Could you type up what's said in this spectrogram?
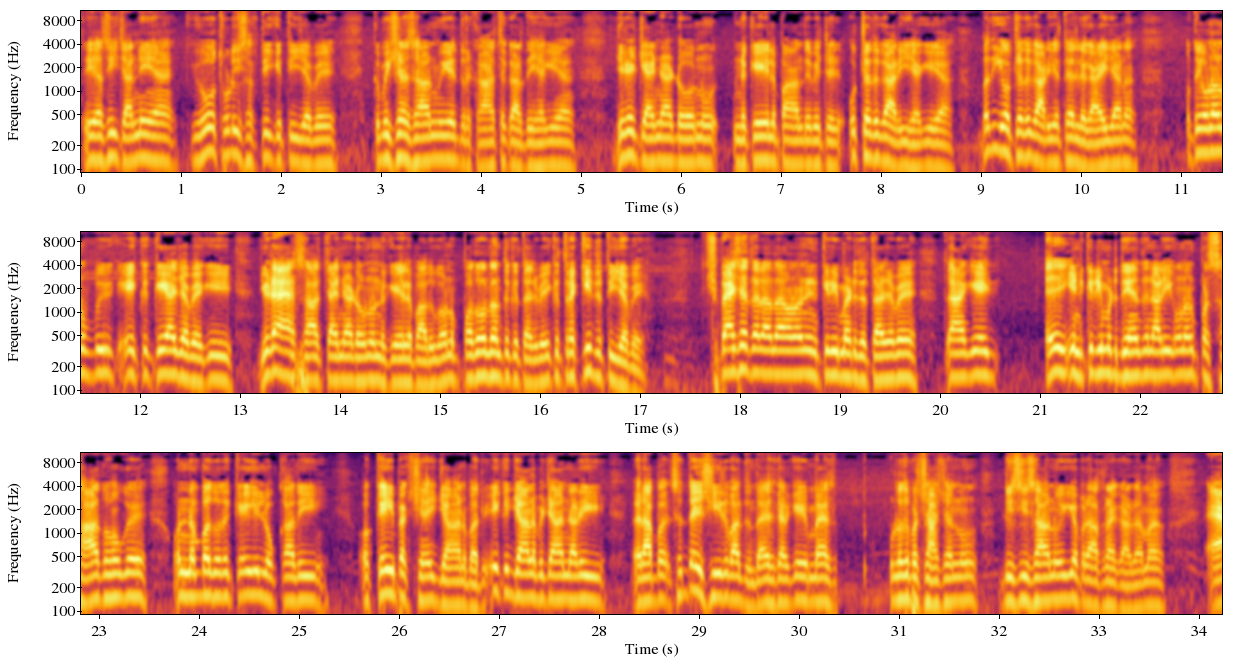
ਤੇ ਅਸੀਂ ਚਾਹੁੰਦੇ ਆ ਕਿ ਉਹ ਥੋੜੀ ਸਖਤੀ ਕੀਤੀ ਜਾਵੇ। ਕਮਿਸ਼ਨ ਸਾਹਿਬ ਨੂੰ ਇਹ ਦਰਖਾਸਤ ਕਰਦੇ ਹੈਗੇ ਆ, ਜਿਹੜੇ ਚਾਈਨਾ ਡੋਰ ਨੂੰ ਨਕੇਲ ਪਾਉਣ ਦੇ ਵਿੱਚ ਉੱਚ ਅਧਿਕਾਰੀ ਹੈਗੇ ਆ, ਵਧੀਆ ਉੱਚ ਅਧਿਕਾਰੀ ਇੱਥੇ ਲਗਾਏ ਜਾਣ। ਤੇ ਉਹਨਾਂ ਨੂੰ ਵੀ ਇੱਕ ਕਿਹਾ ਜਾਵੇ ਕਿ ਜਿਹੜਾ ਐਸਾ ਚਾਈਨਾ ਡੋਰ ਨੂੰ ਨਕੇਲ ਪਾ ਦੂਗਾ, ਉਹਨੂੰ ਪਦੋਦੰਤ ਕੀਤਾ ਜਾਵੇ, ਇੱਕ ਤਰੱਕੀ ਦਿੱਤੀ ਜਾਵੇ। ਸਪੈਸ਼ਲ ਤਰ੍ਹਾਂ ਦਾ ਉਹਨਾਂ ਨੂੰ ਇਨਕਰੀਮੈਂਟ ਦਿੱਤਾ ਜਾਵੇ ਤਾਂ ਕਿ ਇਹ ਇਨਕਰੀਮੈਂਟ ਦੇਣ ਦੇ ਨਾਲ ਹੀ ਉਹਨਾਂ ਨੂੰ ਪ੍ਰਸਾਦ ਹੋਗੇ ਔਰ ਨੰਬਰ ਦੋ ਤੇ ਕਈ ਲੋਕਾਂ ਦੀ ਔਰ ਕਈ ਪਕਸ਼ੀਆਂ ਦੀ ਜਾਨ ਬਚ ਇੱਕ ਜਾਨ ਬਚਾਉਣ ਨਾਲ ਹੀ ਰੱਬ ਸਿੱਧਾ ਹੀ ਆਸ਼ੀਰਵਾਦ ਦਿੰਦਾ ਇਸ ਕਰਕੇ ਮੈਂ ਪੁਲਿਸ ਪ੍ਰਸ਼ਾਸਨ ਨੂੰ, ਡੀਸੀ ਸਾਹਿਬ ਨੂੰ ਇਹ ਪ੍ਰਾਰਥਨਾ ਕਰਦਾ ਮੈਂ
